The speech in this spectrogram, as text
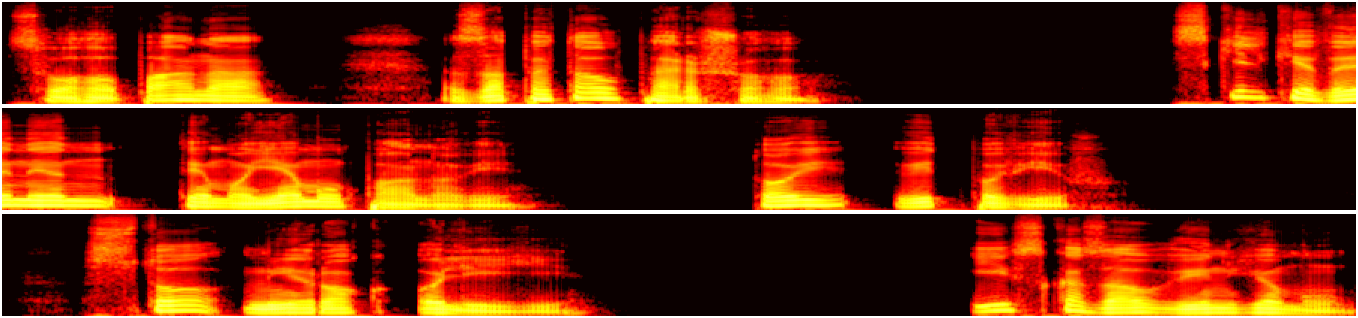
свого пана, запитав першого Скільки винен ти моєму панові? Той відповів Сто мірок олії. І сказав він йому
